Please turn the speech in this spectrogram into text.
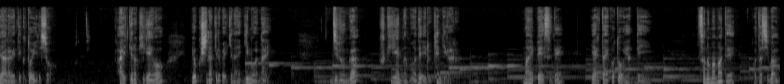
和らげていくといいでしょう。相手の機嫌を良くしなければいけない義務はない。自分が不機嫌なままでいる権利がある。マイペースでやりたいことをやっていい。そのままで私は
